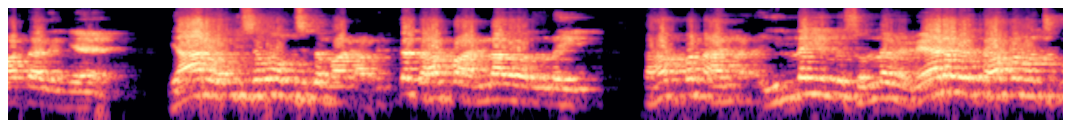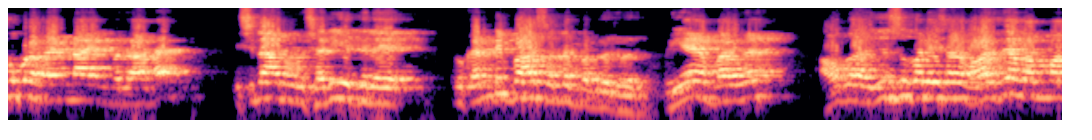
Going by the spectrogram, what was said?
மாட்டாதீங்க யார் வம்சமோ வம்சத்தை மாட்டா பித்த தகப்பன் அல்லாதவர்களை தகப்பன் இல்லை என்று சொல்ல வேற ஒரு தகப்பன் வச்சு கூப்பிட வேண்டாம் என்பதாக இஸ்லாம் ஒரு சரியத்திலே கண்டிப்பாக சொல்லப்பட்டிருக்கிறது. ஏன் பாருங்க அவங்க யூசுப் அலிஸ்லாம் வளர்த்தே அவங்க அம்மா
